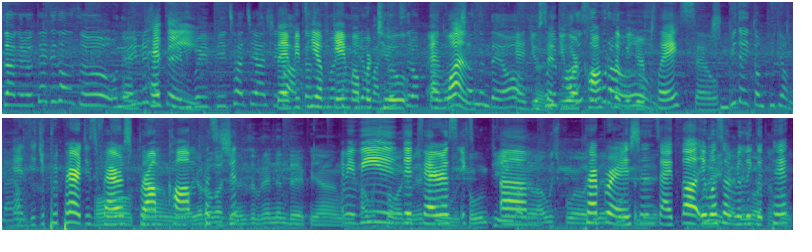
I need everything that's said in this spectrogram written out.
자, 그리고 테디 선수 오늘 And 1, 2, 세트 MVP 차지하시고 the MVP of game number 2 and 1. And you said you were confident with your play, so. 준비되어 있던 픽이었나요? And did you prepare these various prom comp position? I mean, we did various um, preparations. I thought it was a really good pick.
